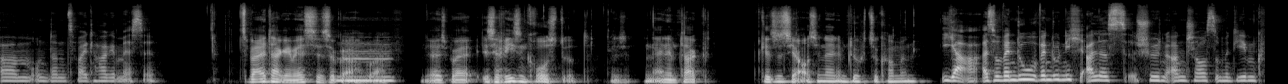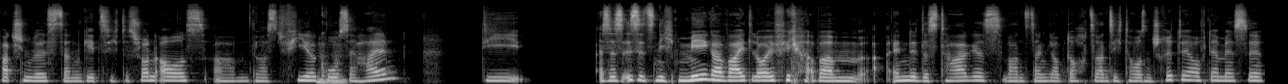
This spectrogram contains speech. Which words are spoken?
ähm, und dann zwei Tage Messe. Zwei Tage Messe sogar. Mhm. War. Ja, es war, ist riesengroß dort. Also in einem Tag geht es ja aus, in einem durchzukommen. Ja, also wenn du, wenn du nicht alles schön anschaust und mit jedem quatschen willst, dann geht sich das schon aus. Ähm, du hast vier Mhm. große Hallen, die, also es ist jetzt nicht mega weitläufig, aber am Ende des Tages waren es dann, glaube ich, doch 20.000 Schritte auf der Messe.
